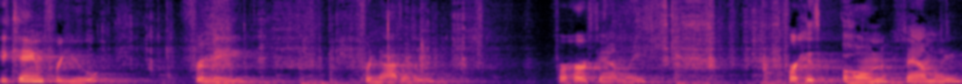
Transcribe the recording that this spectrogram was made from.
He came for you, for me, for Natalie, for her family, for his own family,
